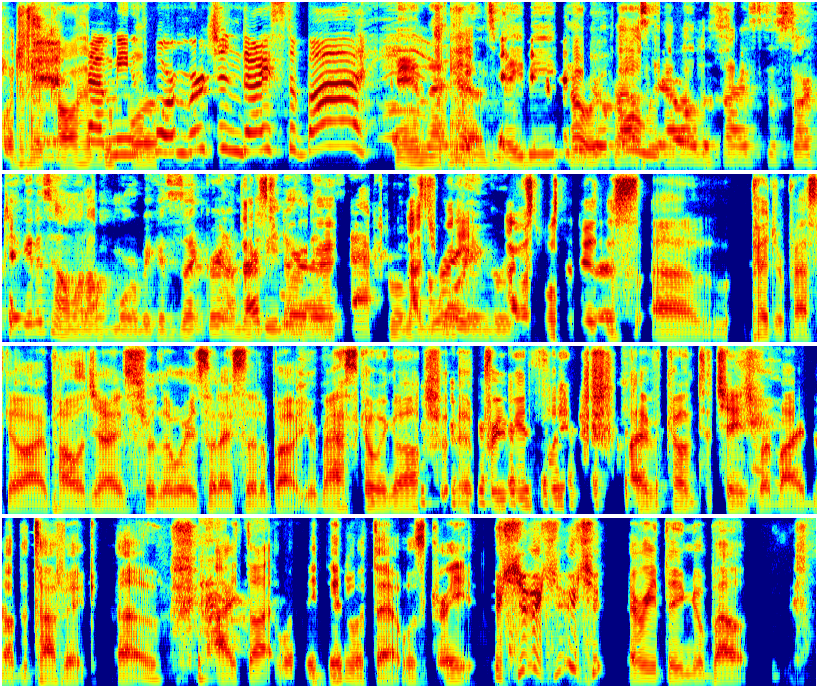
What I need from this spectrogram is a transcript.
What did they call him? That means more merchandise to buy. And that Yeah. means maybe Pedro Pascal decides to start taking his helmet off more because he's like, great, I'm going That's to be another where- this actual That's right. Group. I was supposed to do this. Um, Pedro Pascal, I apologize for the words that I said about your mask going off uh, previously. I've come to change my mind on the topic. Uh, I thought what they did with that was great. Everything about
